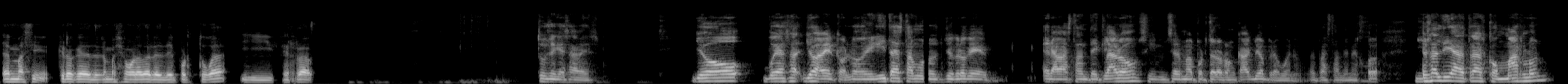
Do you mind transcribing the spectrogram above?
es más, creo que es de los más jugadores de Portugal, y Ferrao. Tú sí que sabes. Yo voy a. Yo, a ver, con lo de Guita estamos. Yo creo que era bastante claro, sin ser mal portero Roncaglio, pero bueno, es bastante mejor. Yo saldría atrás con Marlon.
